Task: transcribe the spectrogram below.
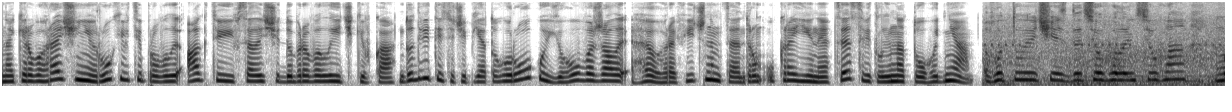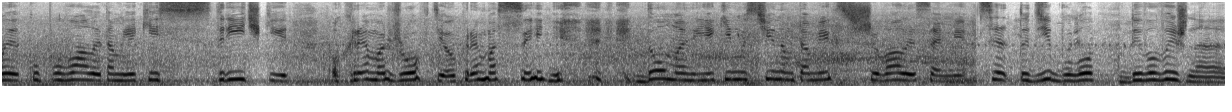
На Кіровоградщині рухівці провели акцію і в селищі Добровеличківка. До 2005 року його вважали географічним центром України. Це світлина того дня. Готуючись до цього ланцюга, ми купували там якісь стрічки, окремо жовті, окремо сині. Дома якимось чином там їх зшивали самі. Це тоді було дивовижне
